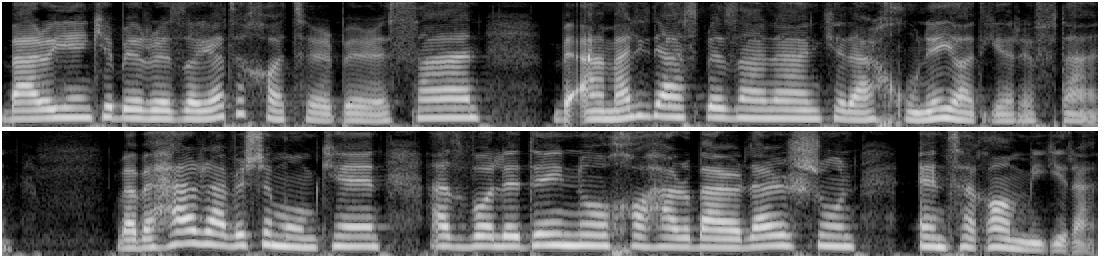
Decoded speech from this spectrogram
برای اینکه به رضایت خاطر برسن به عملی دست بزنن که در خونه یاد گرفتن. و به هر روش ممکن از والدین و خواهر و برادرشون انتقام می‌گیرن.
